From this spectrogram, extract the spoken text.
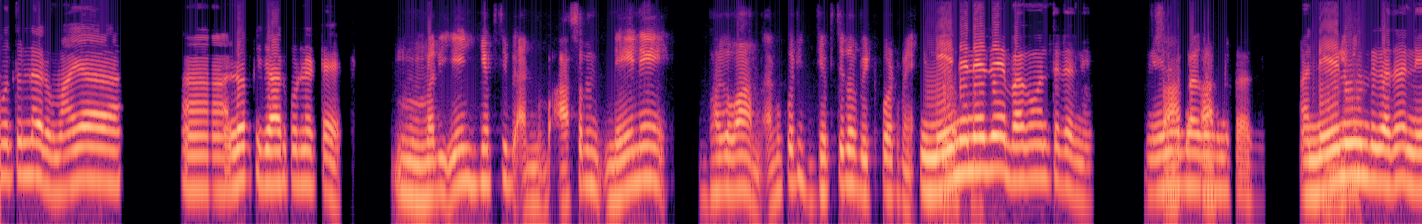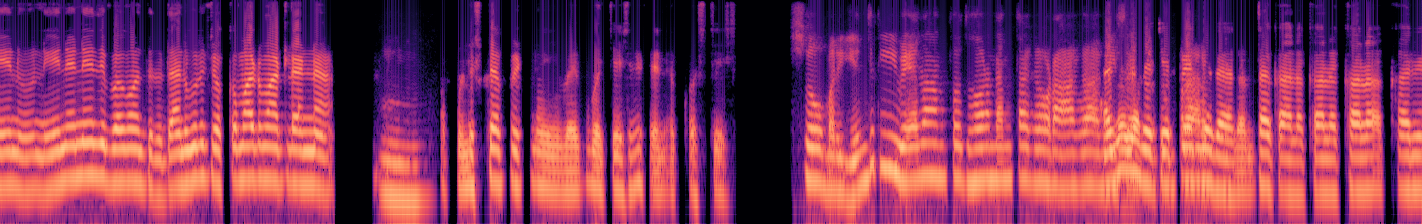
పోతున్నారు మాయా ఆ, లోకి జారుకున్నట్టే. మరి ఏం చెప్తే అసలు నేనే భగవాన్ అనుకుని జప్తిలో పెట్టుకోవటమే. నేననేదే భగవంతుడని. నేను భగవంతుడు కాదు. ఆ నేను ఉంది కదా నేను నేననేది భగవంతుడు. దాని గురించి ఒక్క మాట మాట్లాడినా ఉమ్, ఫుల్ స్టాప్ పెట్టిన ఈ వైపుకి వచ్చేసినట్టే వచ్చేసి సో మరి ఎందుకు ఈ వేదాంత ధోరణి అంతా కూడా అదే కదా చెప్పాను కదా అదంతా కాల కాల కాల కానీ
